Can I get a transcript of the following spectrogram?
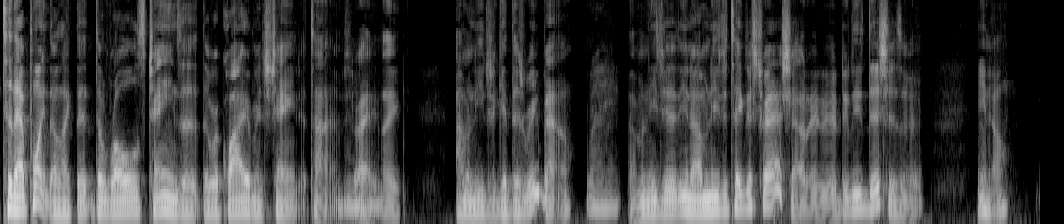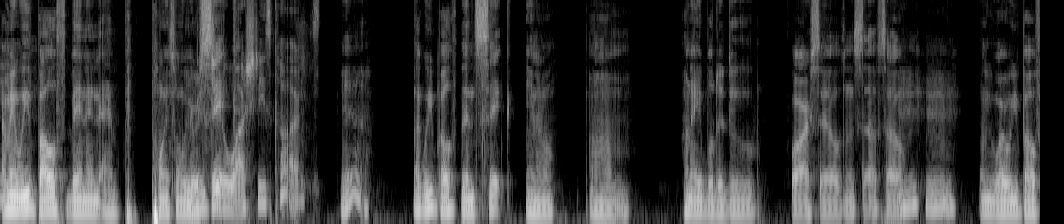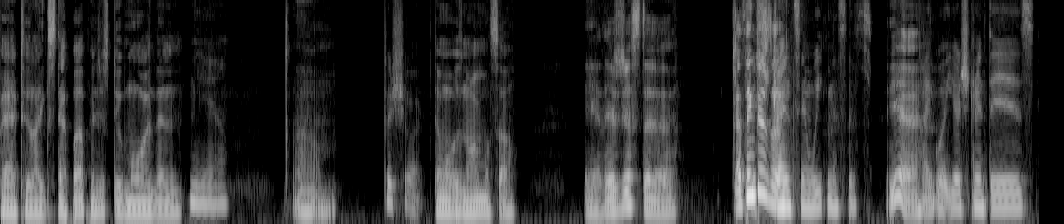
to that point though, like the the roles change, the the requirements change at times, right? Like I'm gonna need you to get this rebound. Right. I'm gonna need you, you know, I'm gonna need you to take this trash out or, or do these dishes or, you know. I mean, we've both been in at points when we We were sick. to wash these cars. Yeah. Like we've both been sick, you know, um, unable to do for ourselves and stuff. So Mm-hmm. Where we both had to like step up and just do more than Yeah, um for sure. than what was normal. So yeah, there's just a I think The there's a strengths and weaknesses. yeah. Like what your strength is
